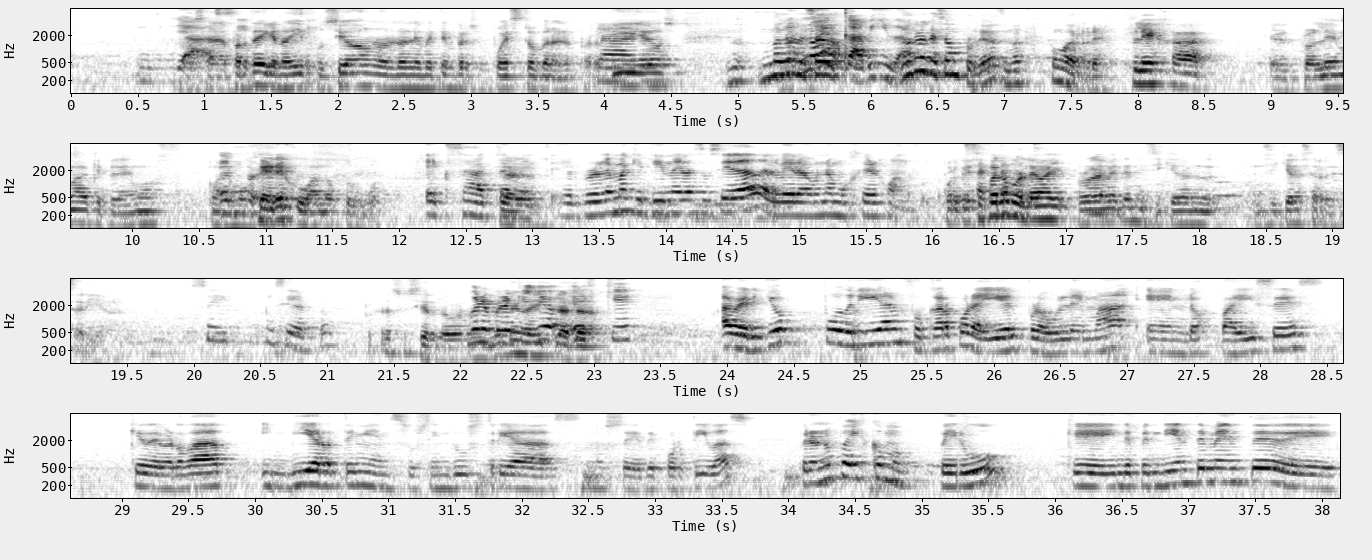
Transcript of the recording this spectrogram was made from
Ya, o sea, sí, aparte de que no hay sí. difusión, no, no le meten presupuesto para los Claro. partidos. No, No- creo que sea- hay cabida. No creo que sea un problema, sino que es como refleja el problema que tenemos con El las mujeres jugando fútbol. Exactamente. El problema que tiene la sociedad al ver a una mujer jugando fútbol. Porque si fuera un problema, probablemente ni siquiera, ni siquiera se realizaría. Sí, es cierto. Pero eso es cierto. Bueno, Bueno, pero que yo, plata. es que, a ver, yo podría enfocar por ahí el problema en los países que de verdad invierten en sus industrias, no sé, deportivas, pero en un país como Perú, que independientemente de,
